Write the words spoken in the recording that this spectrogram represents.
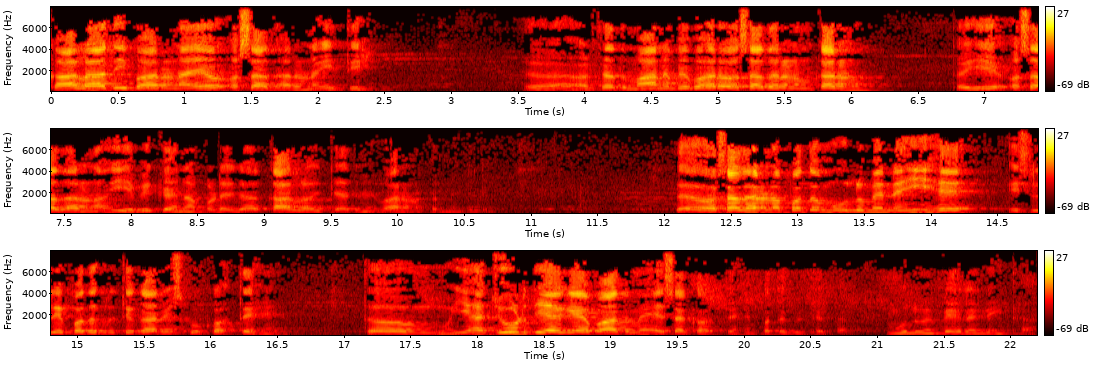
कालादि वारणाय असाधारण इति। अर्थात मान व्यवहार असाधारण कारण तो ये असाधारण, ये भी कहना पड़ेगा, काल इत्यादि में वारण करने के लिए। तो असाधारण पद मूल में नहीं है, इसलिए पदकृत्यकार इसको कहते हैं। तो यहाँ जोड़ दिया गया बाद में, ऐसा कहते हैं पदकृत्यकार। मूल में पहले नहीं था।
